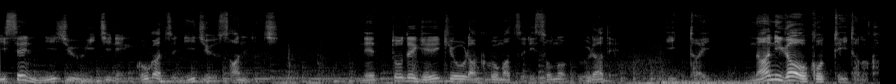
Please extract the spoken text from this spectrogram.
2021年5月23日ネットで芸協落語祭りその裏で一体何が起こっていたのか？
